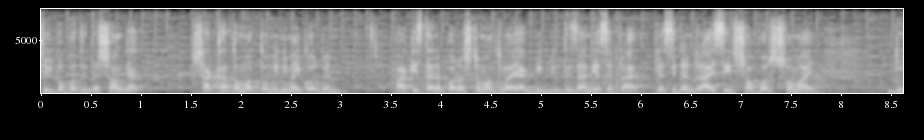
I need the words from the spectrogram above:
শিল্পপতিদের সঙ্গে সাক্ষাৎ মত বিনিময় করবেন। পাকিস্তানের পররাষ্ট্র মন্ত্রণালয় এক বিবৃতি জানিয়েছে প্রেসিডেন্ট রাইসির সফর সময় দু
